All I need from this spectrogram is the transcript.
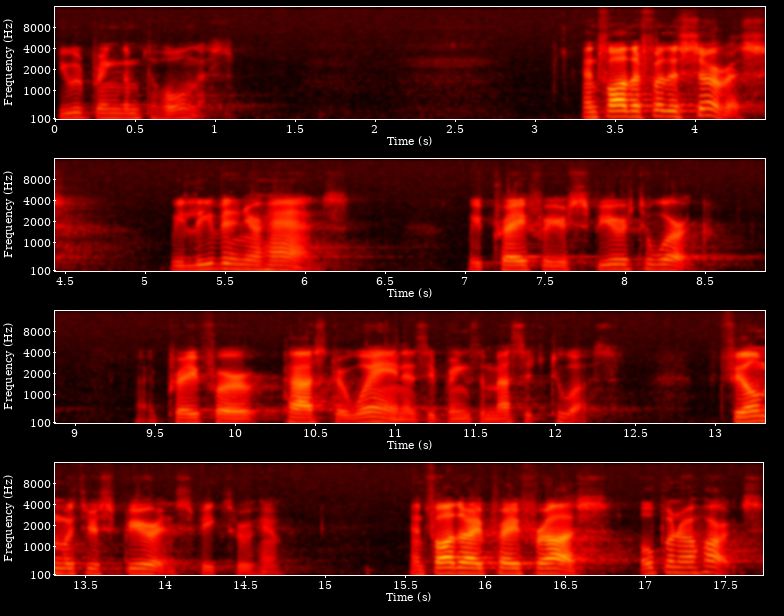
you would bring them to wholeness. And Father, for this service, we leave it in your hands. We pray for your Spirit to work. I pray for Pastor Wayne as he brings the message to us. Fill him with your spirit and speak through him. And Father, I pray for us. Open our hearts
